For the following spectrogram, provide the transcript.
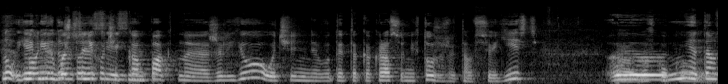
Ну, я Но имею в виду, что у них очень компактное жилье, очень, вот это как раз у них тоже же там все есть. Э, А, насколько- Нет, там,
